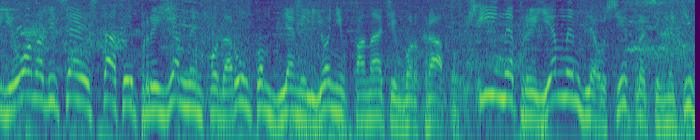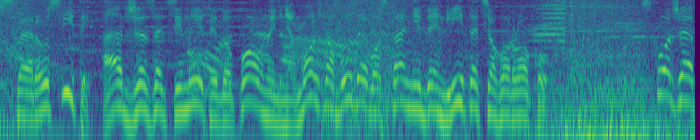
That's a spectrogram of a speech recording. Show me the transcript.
Вов Легіон обіцяє стати приємним подарунком для мільйонів фанатів Воркрафту і неприємним для усіх працівників сфери освіти. Адже зацінити доповнення можна буде в останній день літа цього року. Схоже,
